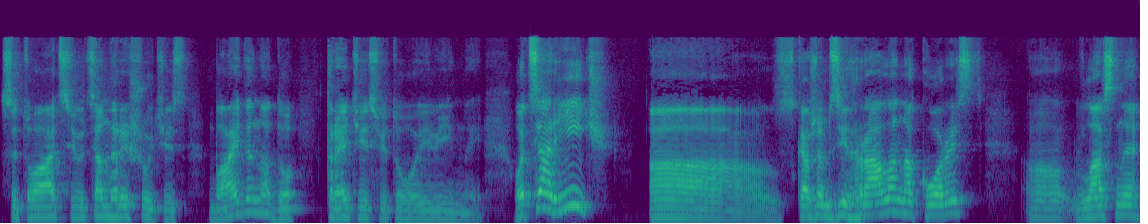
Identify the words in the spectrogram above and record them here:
ситуацію, ця нерішучість Байдена до Третьої світової війни. Оця річ, скажімо, зіграла на користь власне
